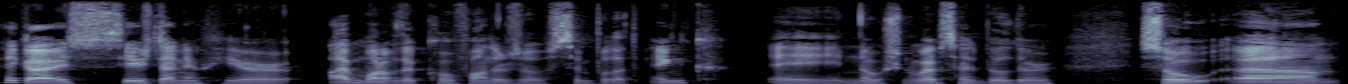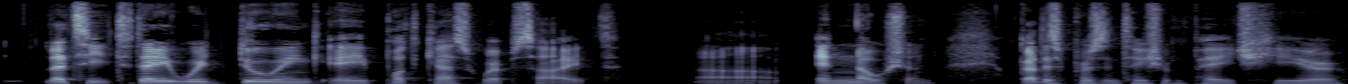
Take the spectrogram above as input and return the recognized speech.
Hey guys, CH Daniel here. I'm one of the co-founders of Simple.ink, a Notion website builder. So um, let's see, today we're doing a podcast website uh, in Notion. We've got this presentation page here.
